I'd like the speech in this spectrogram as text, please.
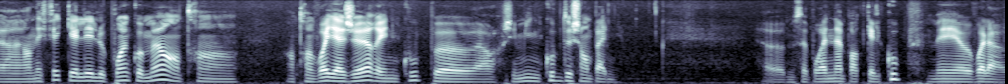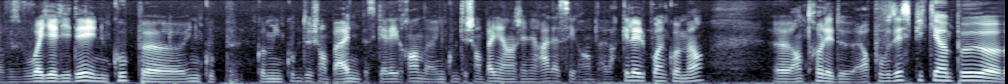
en effet, quel est le point commun entre un, entre un voyageur et une coupe Alors j'ai mis une coupe de champagne. ça pourrait être n'importe quelle coupe, mais voilà, vous voyez l'idée, une coupe, une coupe, comme une coupe de champagne, parce qu'elle est grande, une coupe de champagne est en général assez grande. Alors quel est le point commun entre les deux? Alors pour vous expliquer un peu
